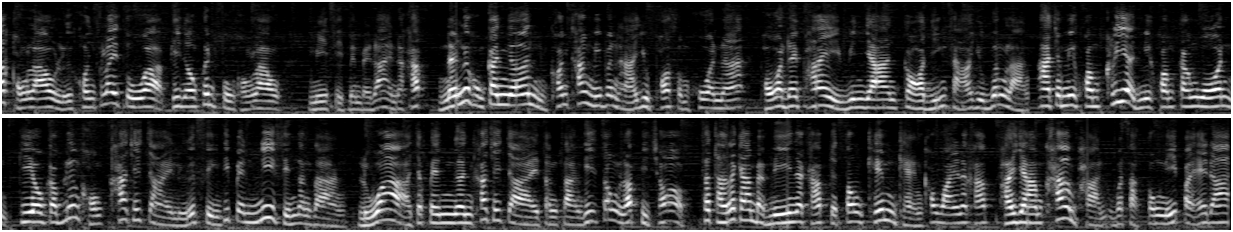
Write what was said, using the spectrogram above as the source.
รักของเรา หรือคนใกล้ตัว พี่น้องเพื่อนฝูงของเรา มีสิทธิ์เป็นไปได้นะครับ ในเรื่องของการเงินค่อนข้างมีปัญหาอยู่พอสมควรนะ เพราะว่าได้ไพ่วิญญาณกอดหญิงสาวอยู่เบื้องหลัง อาจจะมีความเครียดมีความกังวล เกี่ยวกับเรื่องของค่าใช้จ่าย หรือสิ่งที่เป็นหนี้สินต่างๆ หรือว่าอาจจะเป็นเงินค่าใช้จ่ายต่างๆ ที่ต้องรับผิดชอบ สถานการณ์แบบนี้นะครับจะต้องเข้มแข็งเข้าไว้นะครับพยายามข้ามผ่านอุปสรรคตรงนี้ไปให้ได้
